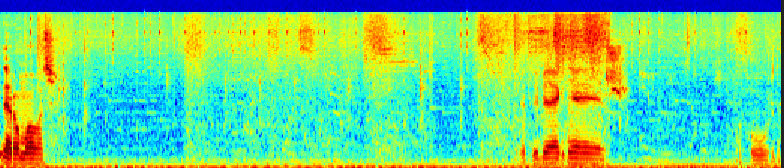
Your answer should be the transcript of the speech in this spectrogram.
Idę romować. Gdzie ty biegniesz? O kurde.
